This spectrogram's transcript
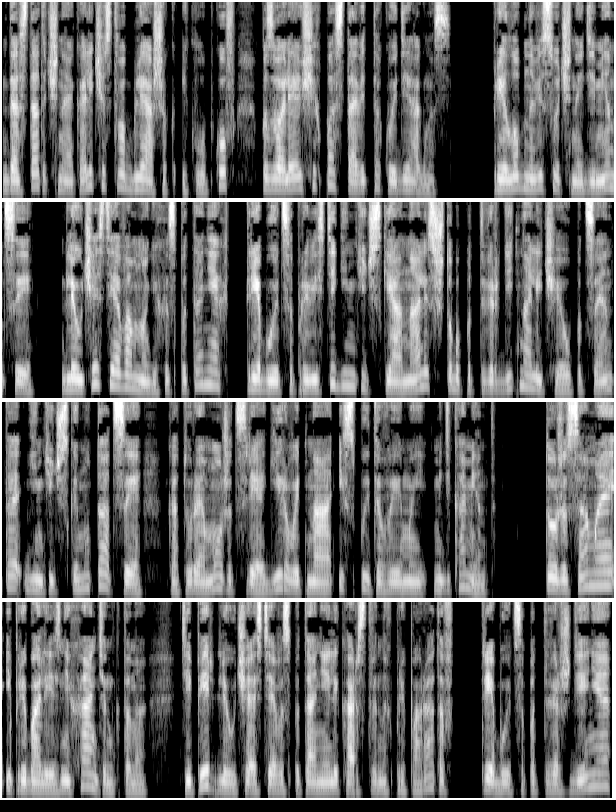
достаточное количество бляшек и клубков, позволяющих поставить такой диагноз. При лобно-височной деменции для участия во многих испытаниях требуется провести генетический анализ, чтобы подтвердить наличие у пациента генетической мутации, которая может среагировать на испытываемый медикамент. То же самое и при болезни Хантингтона. Теперь для участия в испытании лекарственных препаратов Требуется подтверждение,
